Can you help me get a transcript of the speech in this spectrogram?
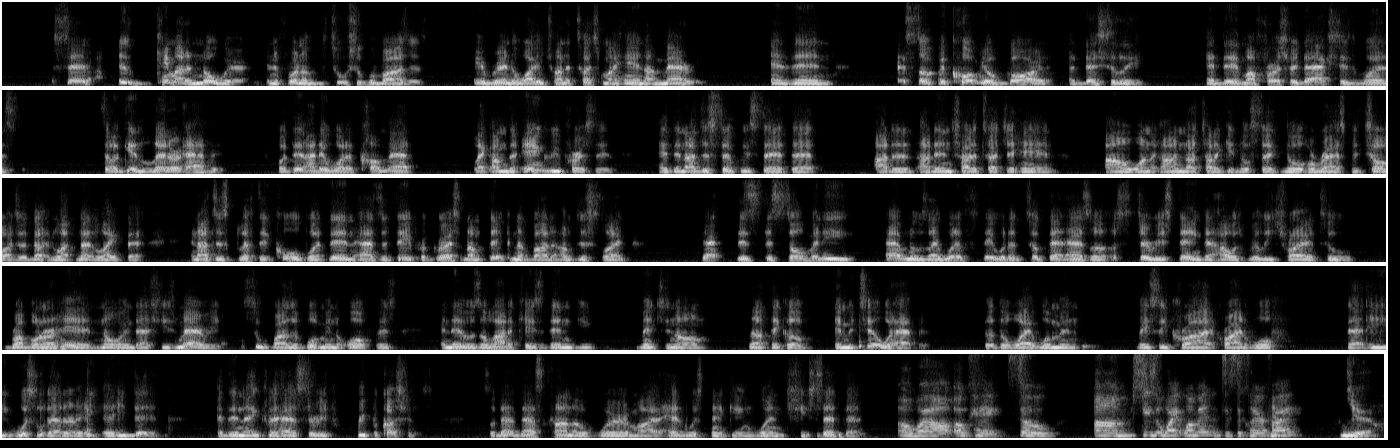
said it came out of nowhere and in front of the two supervisors. Hey, Brandon, why are you trying to touch my hand? I'm married. And then, so it caught me off guard initially. And then my first reaction was to again let her have it. But then I didn't want to come at like I'm the angry person. And then I just simply said that I didn't I didn't try to touch her hand. I don't want to. I'm not trying to get no sex, no harassment charge or nothing like nothing like that. And I just left it cool. But then as the day progressed, and I'm thinking about it, I'm just like, that. There's there's so many avenues. Like, what if they would have took that as a, a serious thing that I was really trying to rub on her hand, knowing that she's married. The supervisor brought me in the office, and there was a lot of cases. Then you mentioned, um, I think of Emmett Till, what happened. The, the white woman basically cried, cried wolf, that he whistled at her, and he, and he did. And then that could have had serious repercussions. So that that's kind of where my head was thinking when she said that. Oh wow. Okay. So um she's a white woman, just to clarify? Yeah. yeah.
